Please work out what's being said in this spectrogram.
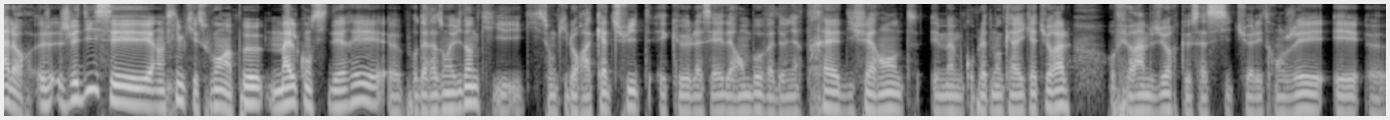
Alors, je, l'ai dit, c'est un film qui est souvent un peu mal considéré euh, pour des raisons évidentes qui, sont qu'il aura quatre suites et que la série des Rambo va devenir très différente et même complètement caricaturale au fur et à mesure que ça se situe à l'étranger et euh,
